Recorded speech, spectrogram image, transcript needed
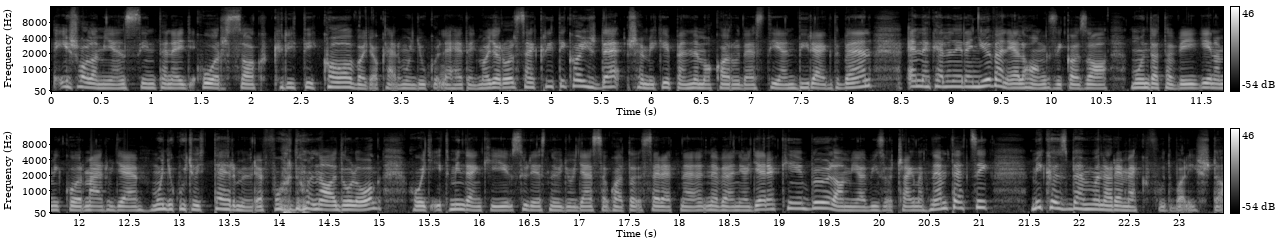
és valamilyen szinten egy korszak kritika, vagy akár mondjuk lehet egy Magyarország kritika is, de semmiképpen nem akarod ezt ilyen direktben. Ennek ellenére nyilván elhangzik az a mondat a végén, amikor már ugye mondjuk úgy, hogy termőre fordulna a dolog, hogy itt mindenki szülésznőgyógyászokat szeretne nevelni a gyerekéből, ami a bizottságnak nem tetszik, miközben van a remek futbalista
